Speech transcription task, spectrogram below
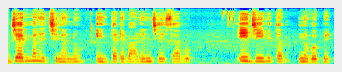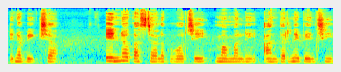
జన్మనిచ్చి నన్ను ఇంతటి వాడిని చేశావు. ఈ జీవితం నువ్వు పెట్టిన భిక్ష. ఎన్నో కష్టాలకు ఓర్చి మమ్మల్ని అందరినీ పెంచి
